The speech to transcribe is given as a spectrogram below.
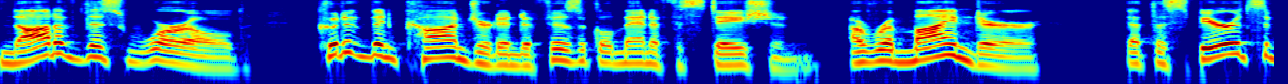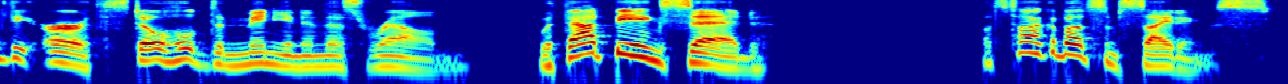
not of this world, could have been conjured into physical manifestation, a reminder that the spirits of the earth still hold dominion in this realm. With that being said, let's talk about some sightings.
